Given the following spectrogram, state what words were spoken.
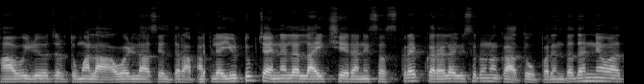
हा व्हिडिओ जर तुम्हाला आवडला असेल तर आपल्या यूट्यूब चॅनलला लाईक शेअर आणि सबस्क्राईब करायला विसरू नका. तोपर्यंत धन्यवाद.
